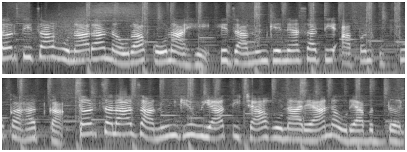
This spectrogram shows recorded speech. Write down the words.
तर तिचा होणारा नवरा कोण आहे हे जाणून घेण्यासाठी आपण उत्सुक आहात का? तर चला जाणून घेऊया तिच्या होणाऱ्या नवऱ्याबद्दल.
